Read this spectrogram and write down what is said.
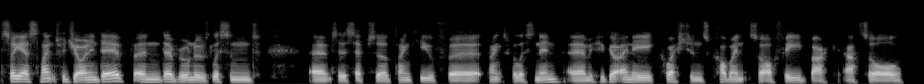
so yes, thanks for joining, Dave, and everyone who's listened um, to this episode. Thank you for thanks for listening. Um, if you've got any questions, comments, or feedback at all,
